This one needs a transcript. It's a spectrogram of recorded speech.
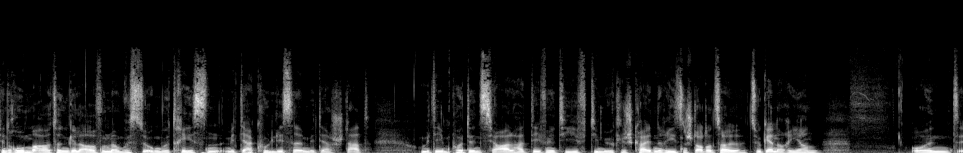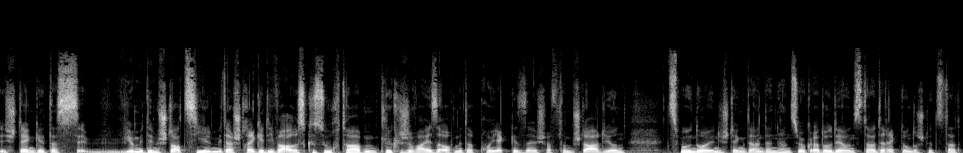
den Rom-Marathon gelaufen. Man wusste irgendwo Dresden mit der Kulisse, mit der Stadt und mit dem Potenzial hat definitiv die Möglichkeit, eine riesen Starterzahl zu generieren. Und ich denke, dass wir mit dem Startziel, mit der Strecke, die wir ausgesucht haben, glücklicherweise auch mit der Projektgesellschaft vom Stadion 2.9, ich denke da an den Hans-Jörg Otto, der uns da direkt unterstützt hat,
